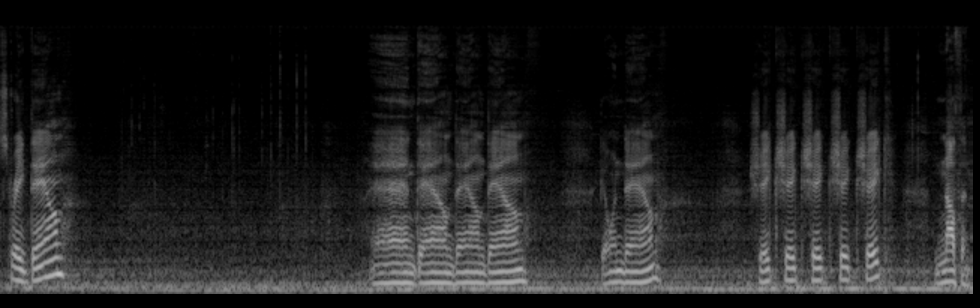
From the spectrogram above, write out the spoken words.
straight down. And down, down, down. Going down. Shake, shake, shake, shake, shake. Nothing.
